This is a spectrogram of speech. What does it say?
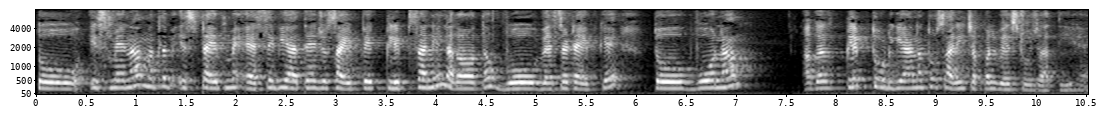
तो इसमें ना मतलब इस टाइप में ऐसे भी आते हैं जो साइड पे क्लिप सा नहीं लगा होता, वो वैसे टाइप के। तो वो ना, अगर क्लिप टूट गया ना तो सारी चप्पल वेस्ट हो जाती है।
